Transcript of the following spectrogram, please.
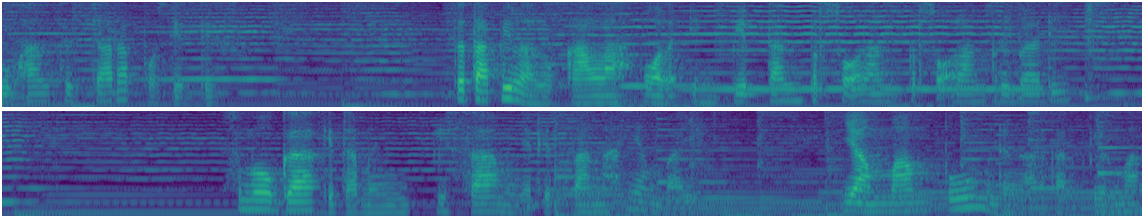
Tuhan secara positif, tetapi lalu kalah oleh impitan persoalan-persoalan pribadi. Semoga kita bisa menjadi tanah yang baik, yang mampu mendengarkan firman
